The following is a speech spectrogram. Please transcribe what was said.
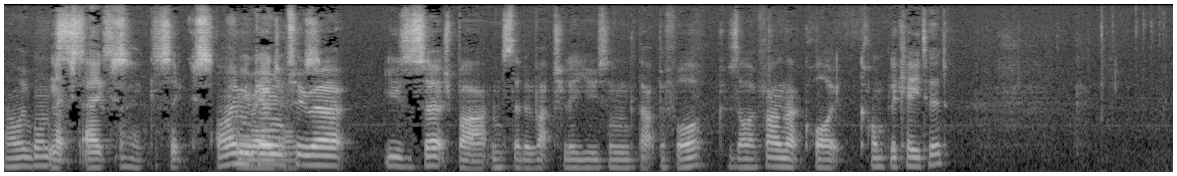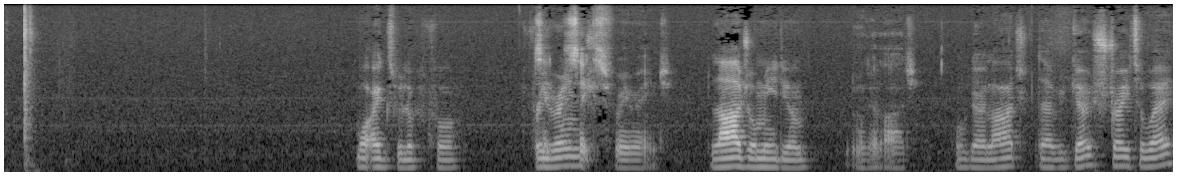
Now we want Next, six eggs. eggs. Six. I'm going eggs. to uh, use a search bar instead of actually using that before because I found that quite complicated. What eggs we looking for? Free six, range, Six free range. large or medium? We'll go large. We'll go large. There we go. Straight away.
